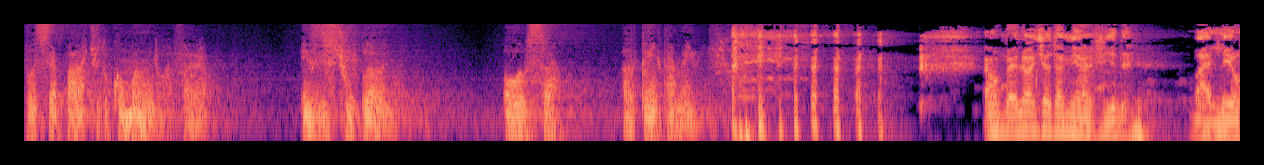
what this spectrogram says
Você é parte do comando, Rafael. Existe um plano. Ouça atentamente. É o melhor dia da minha vida. Valeu.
